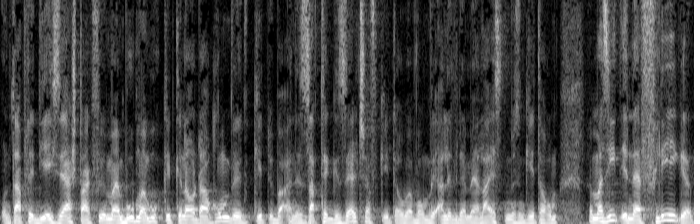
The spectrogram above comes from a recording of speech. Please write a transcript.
Und da plädiere ich sehr stark für in meinem Buch. Mein Buch geht genau darum, wir, geht über eine satte Gesellschaft, geht darüber, warum wir alle wieder mehr leisten müssen, geht darum, wenn man sieht, in der Pflege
